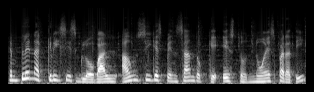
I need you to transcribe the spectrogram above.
¿En plena crisis global aún sigues pensando que esto no es para ti?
